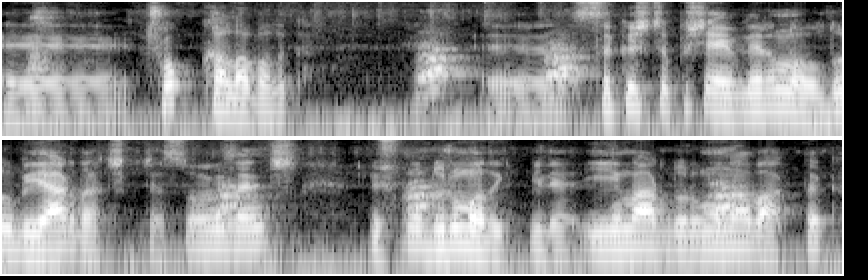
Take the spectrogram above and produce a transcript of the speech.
Ee, çok kalabalık. Ee, sıkış tıpış evlerin olduğu bir yerde açıkçası. O yüzden hiç üstüne durmadık bile. İmar durumuna baktık.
